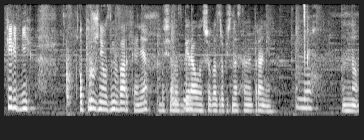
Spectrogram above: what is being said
Filip mi opróżniał zmywarkę, nie? Bo się nazbierało, trzeba zrobić następne pranie. No. No.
